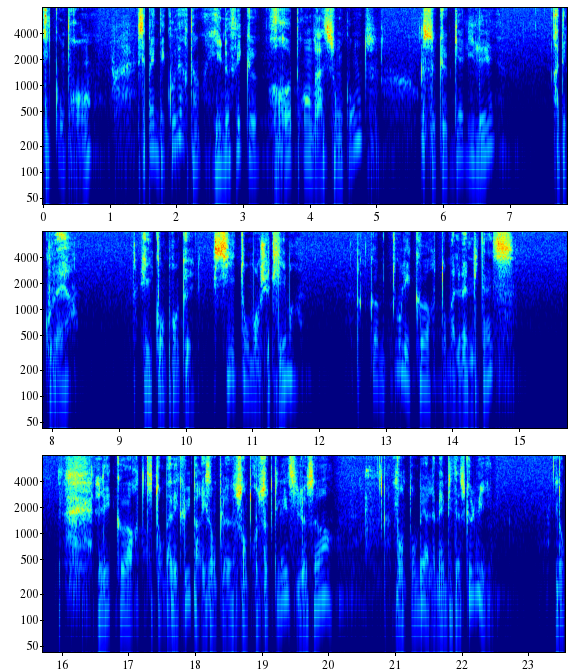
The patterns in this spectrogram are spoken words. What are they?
il comprend, c'est pas une découverte, hein. il ne fait que reprendre à son compte ce que Galilée a découvert. Et il comprend que s'il tombe en chute libre, comme tous les corps tombent à la même vitesse, les corps qui tombent avec lui, par exemple son trousseau de clés, s'il le sort, vont tomber à la même vitesse que lui. Donc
